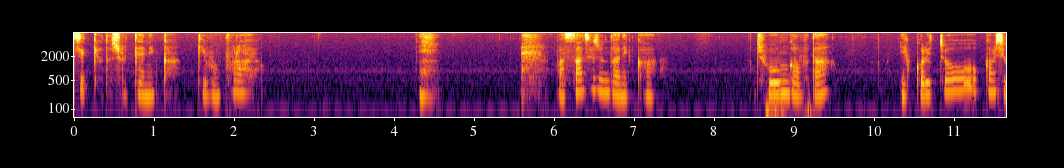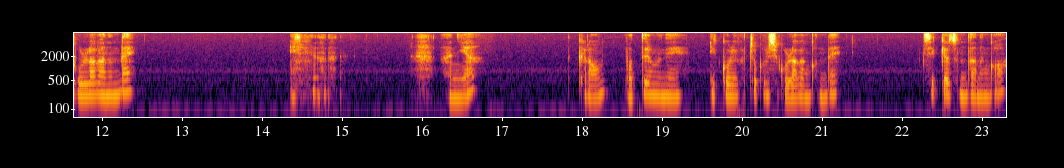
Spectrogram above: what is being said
씻겨도 줄 테니까 기분 풀어요. 마사지 해준다니까 좋은가 보다. 입꼬리 조금씩 올라가는데 아니야? 그럼 뭐 때문에 입꼬리가 조금씩 올라간 건데? 씻겨준다는 거?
